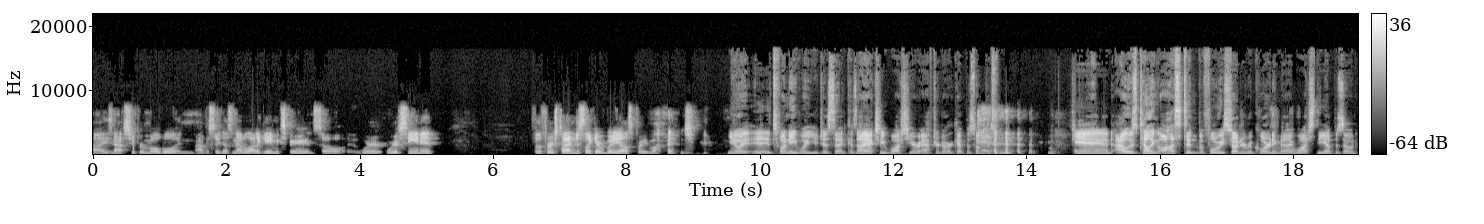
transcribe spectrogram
Uh, he's not super mobile and obviously doesn't have a lot of game experience. So we're we're seeing it for the first time, just like everybody else, pretty much. You know, it, it's funny what you just said because I actually watched your After Dark episode this week, and I was telling Austin before we started recording that I watched the episode,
